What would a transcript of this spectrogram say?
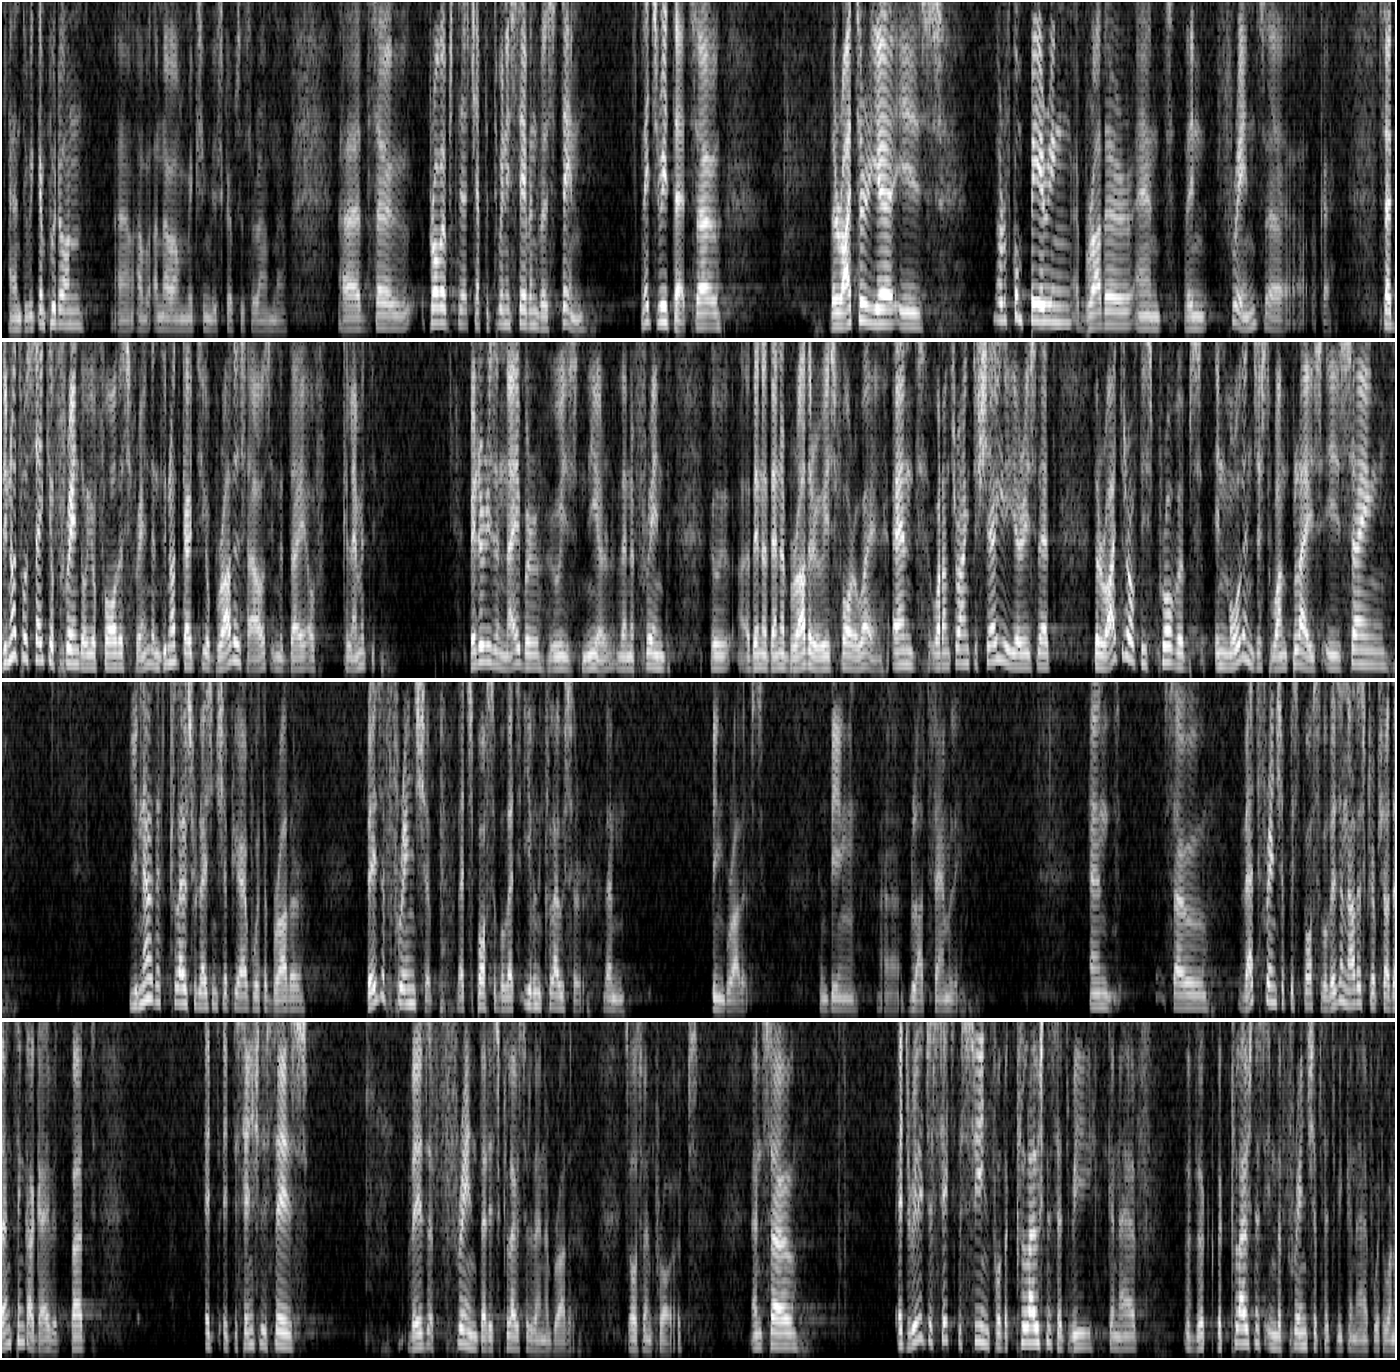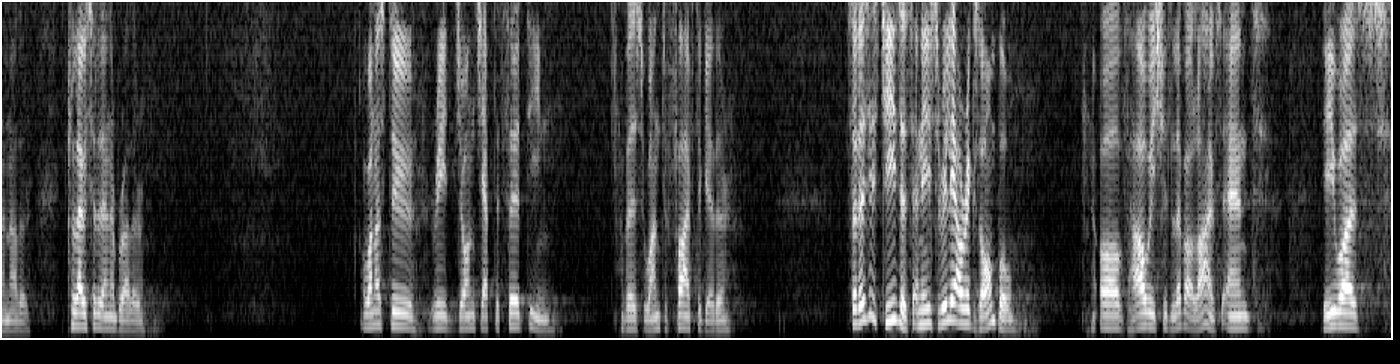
and we can put on. Uh, I, know I'm mixing these scriptures around now. Uh, so Proverbs chapter 27, verse 10. Let's read that. So the writer here is sort of comparing a brother and then friends. Uh, okay. So do not forsake your friend or your father's friend, and do not go to your brother's house in the day of calamity. Better is a neighbor who is near than a friend who, uh, than, a, than a brother who is far away. And what I'm trying to show you here is that the writer of these proverbs, in more than just one place, is saying you know that close relationship you have with a brother? There's a friendship that's possible that's even closer than being brothers and being uh, blood family. And so that friendship is possible. There's another scripture, I don't think I gave it, but it, it essentially says there's a friend that is closer than a brother. It's also in Proverbs. And so it really just sets the scene for the closeness that we can have, the, the closeness in the friendships that we can have with one another, closer than a brother. I want us to read John chapter 13, verse 1 to 5 together. So, this is Jesus, and he's really our example of how we should live our lives. And he was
